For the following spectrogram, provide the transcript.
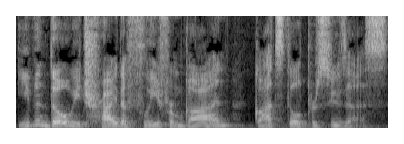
even though we try to flee from God, God still pursues us.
